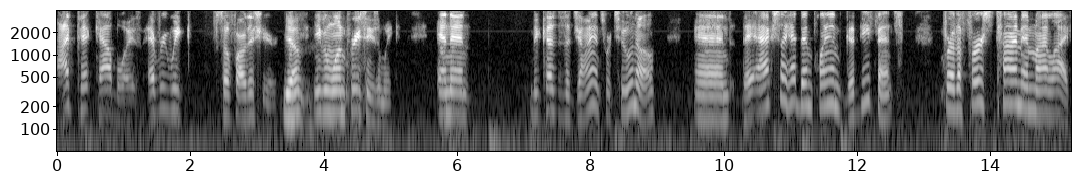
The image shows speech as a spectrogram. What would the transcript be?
I've picked Cowboys every week so far this year, Yeah. even one preseason week, and then because the Giants were two and zero, and they actually had been playing good defense for the first time in my life.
